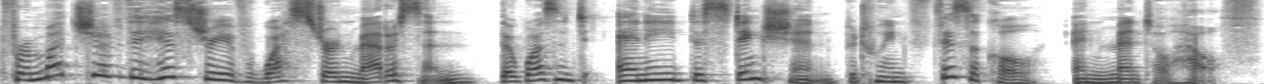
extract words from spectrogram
For much of the history of Western medicine, there wasn't any distinction between physical and mental health.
